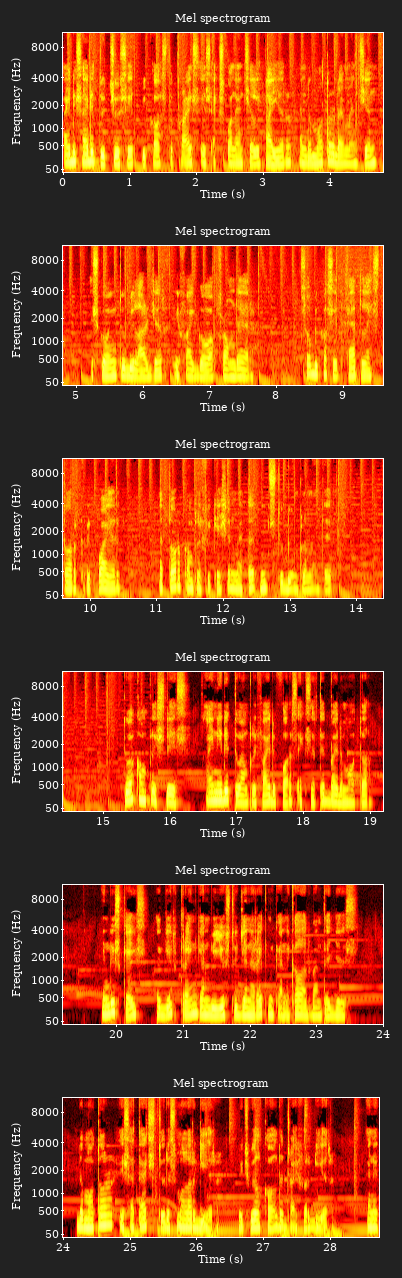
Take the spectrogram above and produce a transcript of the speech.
I decided to choose it because the price is exponentially higher and the motor dimension is going to be larger if I go up from there. So because it had less torque required, a torque amplification method needs to be implemented. To accomplish this, I needed to amplify the force exerted by the motor. In this case, a gear train can be used to generate mechanical advantages. The motor is attached to the smaller gear, which we'll call the driver gear, and it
